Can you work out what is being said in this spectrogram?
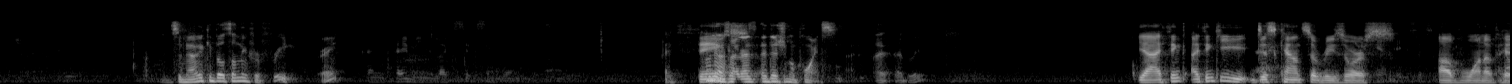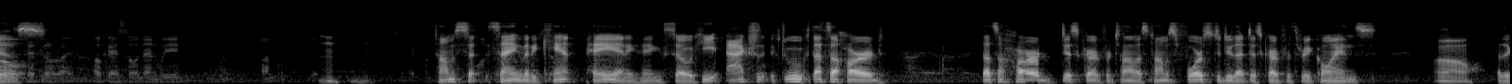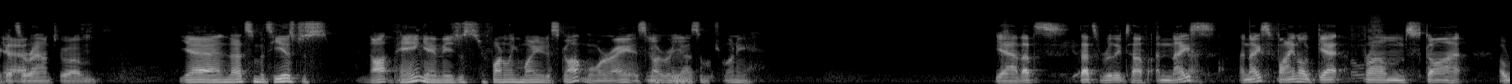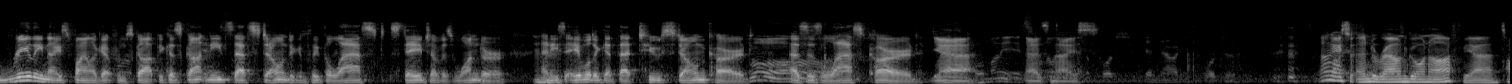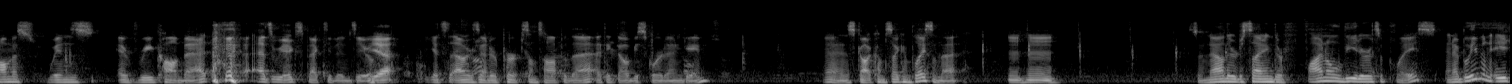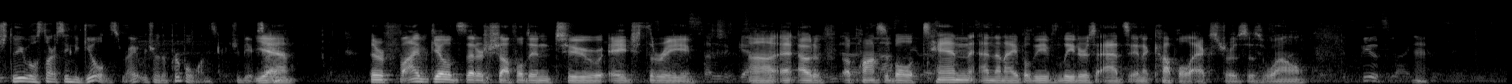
And so now he can build something for free, right? Can pay me like six and then it's I Oh, think. no, sorry, that's additional points. I, I believe. Yeah, I think I think he discounts a resource of one of his. Oh, okay. Okay, so then we done. Yeah. Mm, mhm. So Thomas with sa- the saying that he can't pay anything, so he actually. Ooh, that's a hard. That's a hard discard for Thomas. Thomas forced to do that discard for three coins Oh. as it gets Yeah. around to him. Yeah, and that's Matthias just not paying him. He's just funneling money to Scott more, right? Scott already Mhm. has so much money. Yeah, that's that's really tough. A nice a nice final get from Scott. A really nice final get from Scott because Scott needs that stone to complete the last stage of his wonder, Mhm. and he's able to get that two stone card Oh, as his last card. Yeah. for money, so that's nice. afford to- yeah, now I can afford to- Okay, so end around going off. Yeah, Thomas wins every combat as we expected him to. Yeah, He gets the Alexander perks on top of that. I think that will be scored end game. Yeah, and Scott comes second place on that. mm-hmm. So now they're deciding their final leader to place, and I believe in H3 we'll start seeing the guilds, right? Which are the purple ones. Should be exciting. Yeah. There are five guilds that are shuffled into age three Such a gap. uh, out of a possible 10, and then I believe leaders adds in a couple extras as well. It feels like Hmm. this at least.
